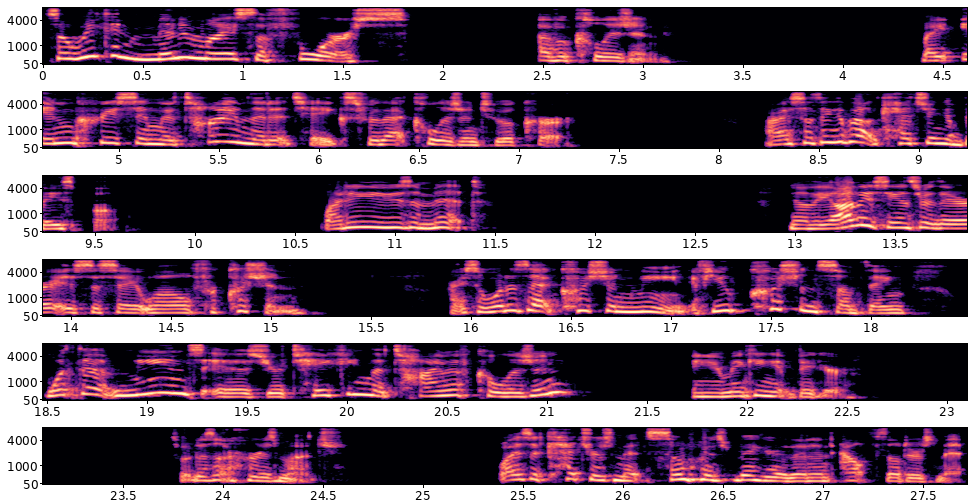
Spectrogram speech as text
So we can minimize the force of a collision by increasing the time that it takes for that collision to occur. All right, so think about catching a baseball. Why do you use a mitt? Now, the obvious answer there is to say, well, for cushion. All right, so what does that cushion mean? If you cushion something, what that means is you're taking the time of collision and you're making it bigger. So it doesn't hurt as much. Why is a catcher's mitt so much bigger than an outfielder's mitt?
